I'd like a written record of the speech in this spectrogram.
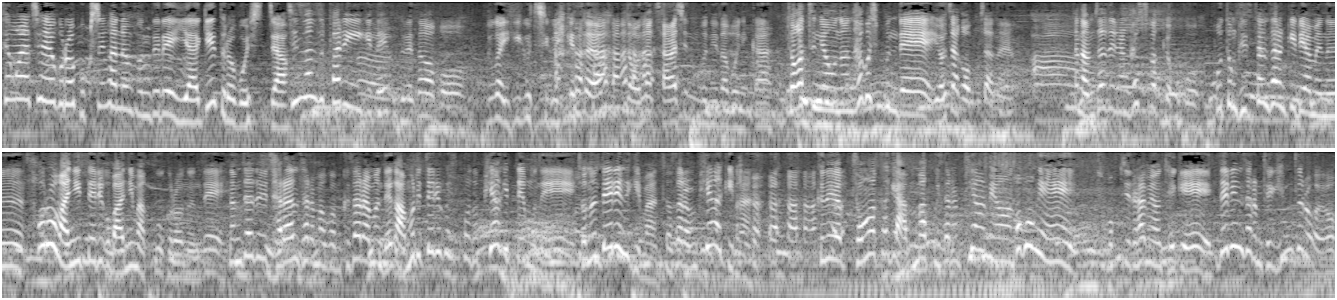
생활체육으로 복싱하는 분들의 이야기 들어보시죠. 신선 스파링이기도 해요. 그래서 뭐 누가 이기고 지고 있겠어요? 워낙 잘하시는 분이다 보니까 저 같은 경우는 하고 싶은데 여자가 없잖아요. 아... 남자들이랑 할 수밖에 없고 보통 비슷한 사람끼리 하면은 서로 많이 때리고 많이 맞고 그러는데 남자들이 잘하는 사람하고 하면 그 사람은 내가 아무리 때리고 싶어도 피하기 때문에 저는 때리기만 저 사람은 피하기만 근데 정확하게 안 맞고 이 사람 피하면 허공에 주먹질을 하면 되게 때리는 사람 되게 힘들어요.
